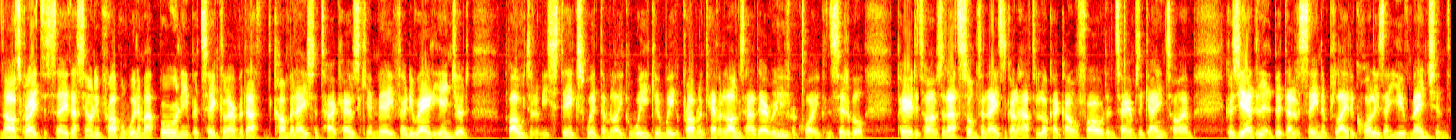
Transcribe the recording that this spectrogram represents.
No, it's great to see. That's the only problem with him at Burnley in particular. But that combination of Tarkowski and Mee, very rarely injured both of them. He sticks with them like week in week. A problem Kevin Long's had there really mm. for quite a considerable period of time. So that's something Nathan's going to have to look at going forward in terms of game time. Because yeah, the little bit that I've seen him play, the qualities that you've mentioned,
